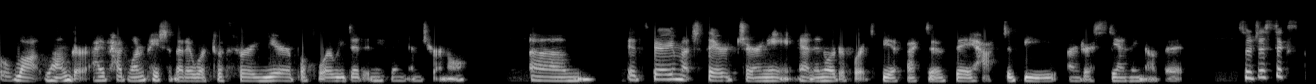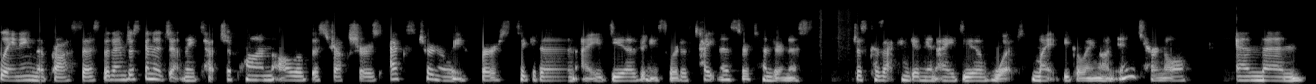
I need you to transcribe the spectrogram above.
a, lot longer. I've had one patient that I worked with for a year before we did anything internal. Um, it's very much their journey. And in order for it to be effective, they have to be understanding of it. So, just explaining the process that I'm just going to gently touch upon all of the structures externally first to get an idea of any sort of tightness or tenderness, just because that can give me an idea of what might be going on internal. And then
